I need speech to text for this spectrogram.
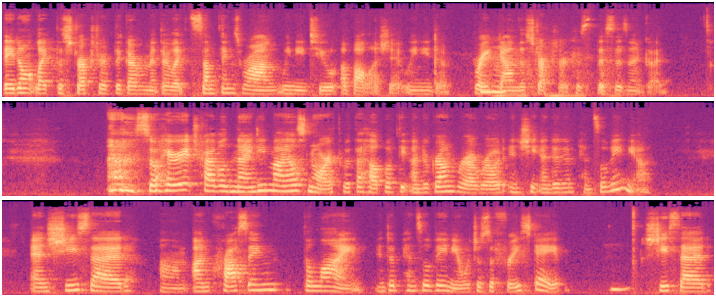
they don't like the structure of the government. They're like something's wrong. We need to abolish it. We need to break Mm-hmm. down the structure because this isn't good. so Harriet traveled 90 miles north with the help of the Underground Railroad, and she ended in Pennsylvania. And she said, um, on crossing the line into Pennsylvania, which was a free state, she said,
